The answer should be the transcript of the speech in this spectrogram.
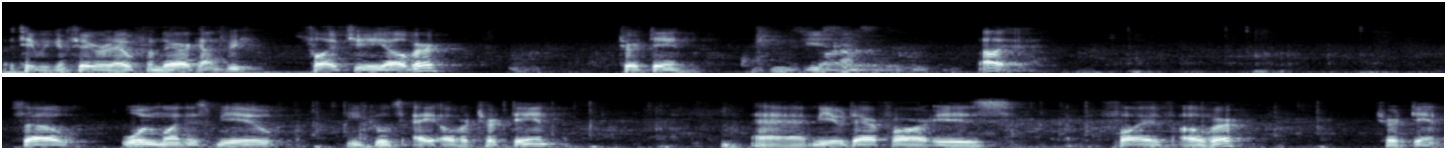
I think we can figure it out from there can't we? 5g over 13 oh yeah so 1 minus mu equals 8 over 13 uh, mu therefore is 5 over 13.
